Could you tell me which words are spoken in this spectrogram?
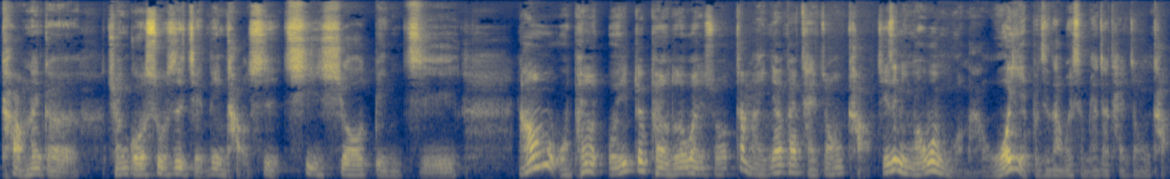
考那个全国素质检定考试，汽修丙级。然后我朋友，我一堆朋友都问说，干嘛一定要在台中考？其实你们问我嘛，我也不知道为什么要在台中考。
